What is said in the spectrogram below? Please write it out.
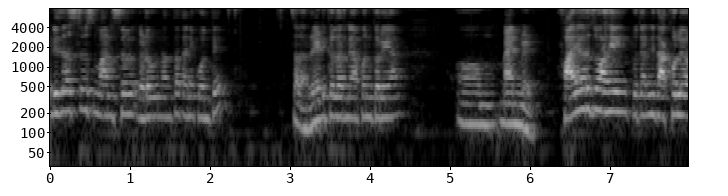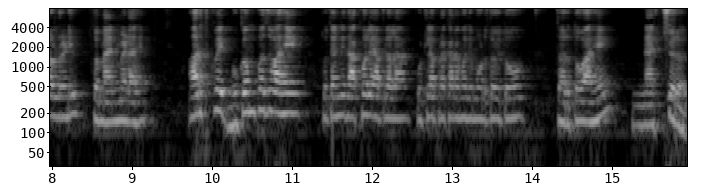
डिझास्टर्स माणसं घडवून आणतात आणि कोणते? चला रेड कलरने आपण करूया. मॅनमेड फायर जो आहे तो त्यांनी दाखवलाय ऑलरेडी तो मॅनमेड आहे. अर्थक्वेक भूकंप जो आहे तो त्यांनी दाखवलाय आपल्याला. कुठल्या प्रकारामध्ये मोडतोय तो? तर तो आहे नॅचरल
